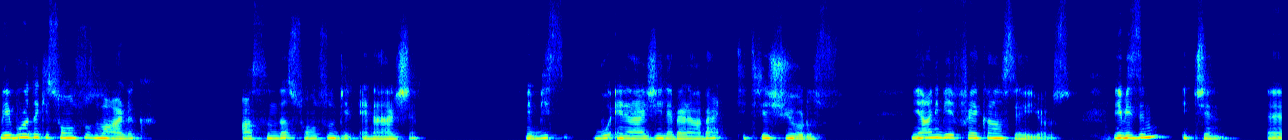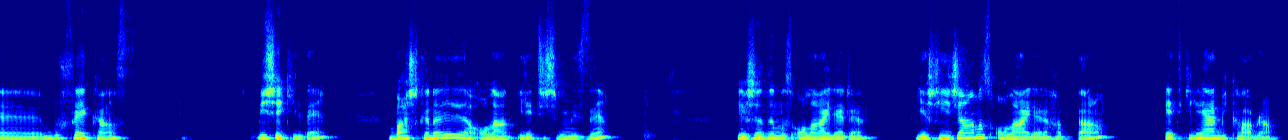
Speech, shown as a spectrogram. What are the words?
Ve buradaki sonsuz varlık aslında sonsuz bir enerji. Ve biz bu enerjiyle beraber titreşiyoruz. Yani bir frekans yayıyoruz. Ve bizim için e, bu frekans bir şekilde başkalarıyla olan iletişimimizi, yaşadığımız olayları, yaşayacağınız olayları hatta etkileyen bir kavram.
